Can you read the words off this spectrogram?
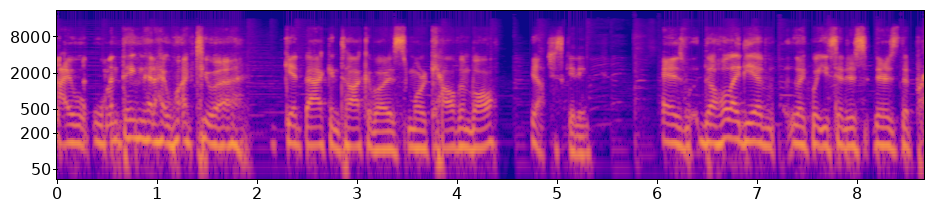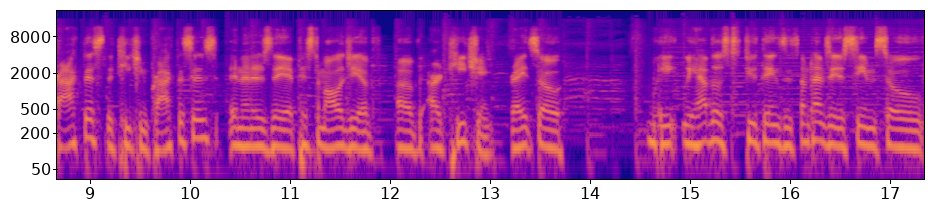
I one thing that I want to uh, get back and talk about is more Calvin ball. Yeah. just kidding. As the whole idea of like what you said, there's there's the practice, the teaching practices, and then there's the epistemology of of our teaching, right? So we we have those two things, and sometimes they just seem so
